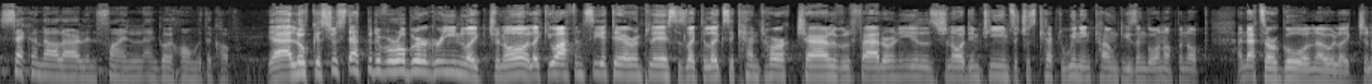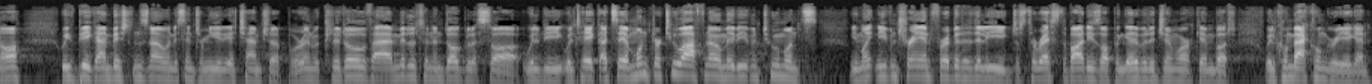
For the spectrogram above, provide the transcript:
second All Ireland final and going home with the cup. Yeah, look, it's just that bit of a rubber green, like, you know, like you often see it there in places like the likes of Kanturk, Charleville, Father O'Neill's, you know, them teams that just kept winning counties and going up and up. And that's our goal now, like, you know. We've big ambitions now in this intermediate championship. We're in with Cloughduv, uh, Midleton, and Douglas, so we'll be we'll take I'd say a month or two off now, maybe even two months. We mightn't even train for a bit of the league just to rest the bodies up and get a bit of gym work in, but we'll come back hungry again.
